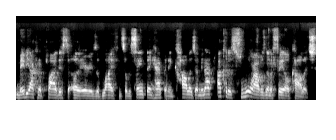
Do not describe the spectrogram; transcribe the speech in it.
maybe I can apply this to other areas of life. And so the same thing happened in college. I mean, I, I could have swore I was going to fail college.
